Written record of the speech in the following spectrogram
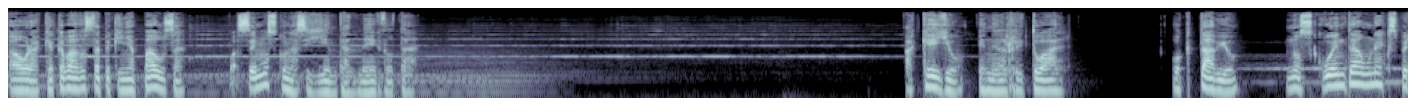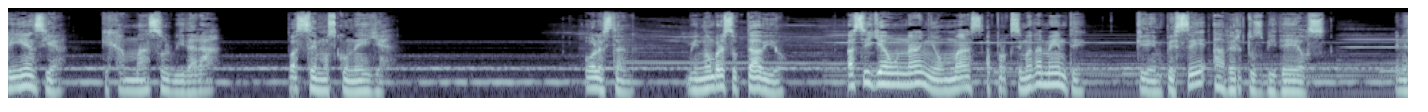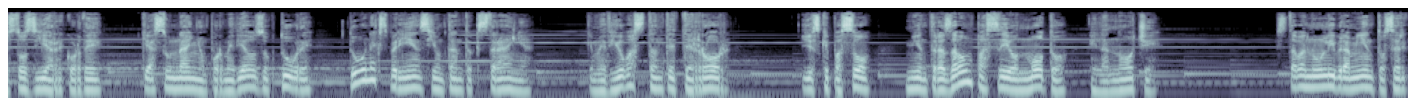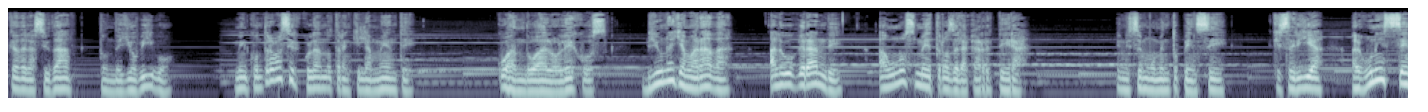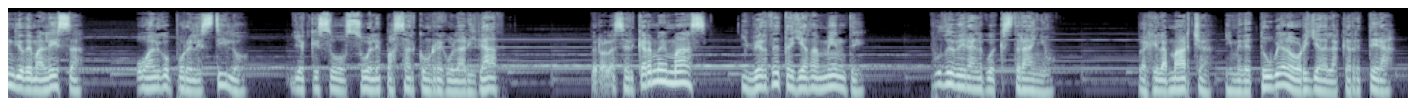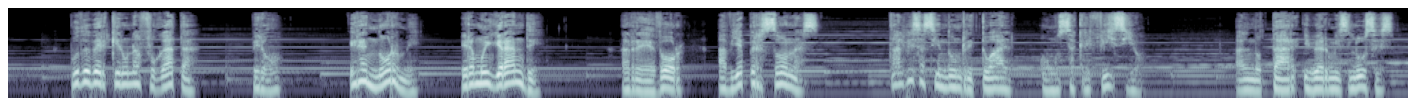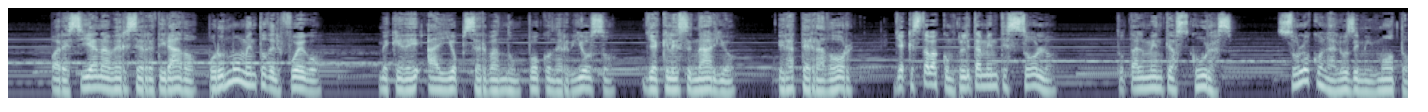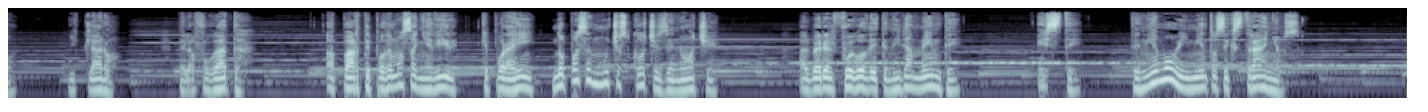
Ahora que ha acabado esta pequeña pausa, pasemos con la siguiente anécdota. Aquello en el ritual. Octavio nos cuenta una experiencia que jamás olvidará. Pasemos con ella. Hola Stan, mi nombre es Octavio Hace ya un año más aproximadamente que empecé a ver tus videos. En estos días recordé que hace un año por mediados de octubre tuve una experiencia un tanto extraña que me dio bastante terror. Y es que pasó mientras daba un paseo en moto en la noche. Estaba en un libramiento cerca de la ciudad donde yo vivo. Me encontraba circulando tranquilamente cuando a lo lejos vi una llamarada, algo grande, a unos metros de la carretera. En ese momento pensé que sería algún incendio de maleza o algo por el estilo, ya que eso suele pasar con regularidad. Pero al acercarme más y ver detalladamente, pude ver algo extraño. Bajé la marcha y me detuve a la orilla de la carretera. Pude ver que era una fogata, pero era enorme, era muy grande. Alrededor había personas, tal vez haciendo un ritual o un sacrificio. Al notar y ver mis luces, parecían haberse retirado por un momento del fuego. Me quedé ahí observando un poco nervioso, ya que el escenario era aterrador, ya que estaba completamente solo, totalmente a oscuras, solo con la luz de mi moto y claro, de la fogata. Aparte podemos añadir que por ahí no pasan muchos coches de noche. Al ver el fuego detenidamente, este tenía movimientos extraños,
